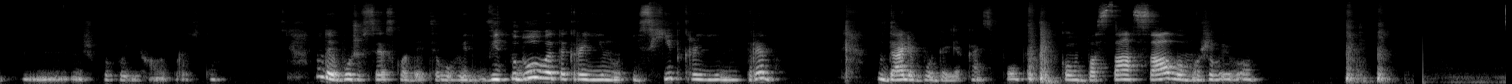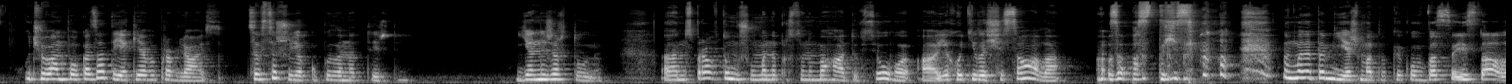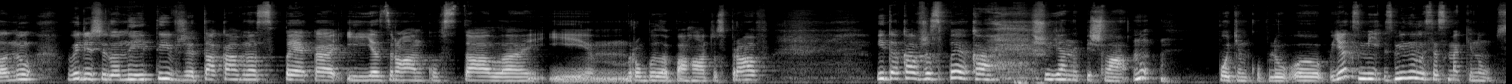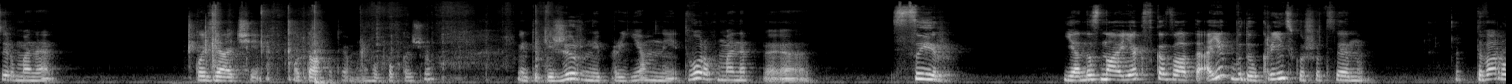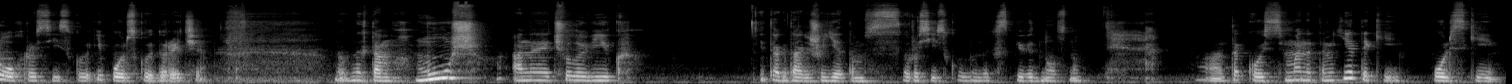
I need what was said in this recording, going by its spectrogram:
і щоб ви поїхали просто. Ну, дай Боже, все складеться. Відбудовувати країну і схід країни треба. Ну, далі буде якась побут, ковбаса, сало, можливо. Хочу вам показати, як я виправляюсь. Це все, що я купила на тиждень. Я не жартую. Е, ну, Справа в тому, що в мене просто небагато всього, а я хотіла ще сала запастись. У мене там є шматки ковбаси і сала. Ну, вирішила не йти вже. Така в нас спека, і я зранку встала і робила багато справ. І така вже спека, що я не пішла. Ну, потім куплю. Е, Як змінилися смаки? Ну, сир в мене козячий. Отак от я вам його покажу. Він такий жирний, приємний. Творог у мене е, сир. Я не знаю, як сказати. А як буде українською, що це ну, творог російською і польською, до речі. Ну, в них там муж, а не чоловік. І так далі, що є там з російською в них співвідносно. Так ось, у мене там є такі польські,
